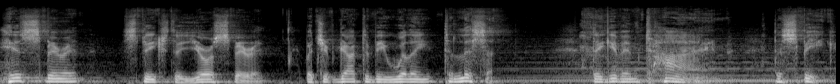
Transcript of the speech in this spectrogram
His Spirit speaks to your spirit, but you've got to be willing to listen, to give Him time to speak.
